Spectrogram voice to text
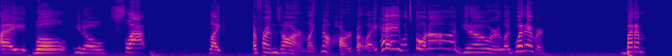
I will, you know, slap like a friend's arm, like not hard, but like, "Hey, what's going on?" you know, or like whatever. But um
